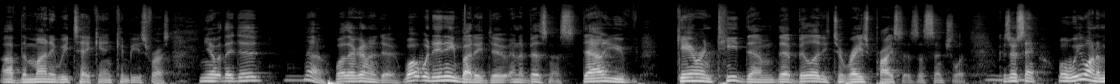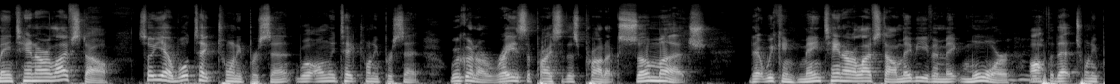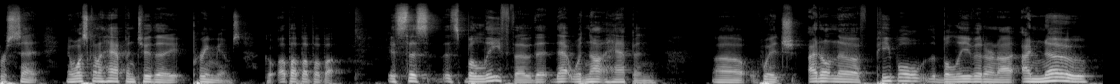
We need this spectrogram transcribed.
of the money we take in can be used for us. You know what they did? No. What they're going to do? What would anybody do in a business? Now you've guaranteed them the ability to raise prices essentially because they're saying, well, we want to maintain our lifestyle. So yeah, we'll take 20%. We'll only take 20%. We're going to raise the price of this product so much that we can maintain our lifestyle, maybe even make more off of that 20%. And what's going to happen to the premiums? Go up, up, up, up, up. It's this this belief though that that would not happen, uh, which I don't know if people believe it or not. I know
